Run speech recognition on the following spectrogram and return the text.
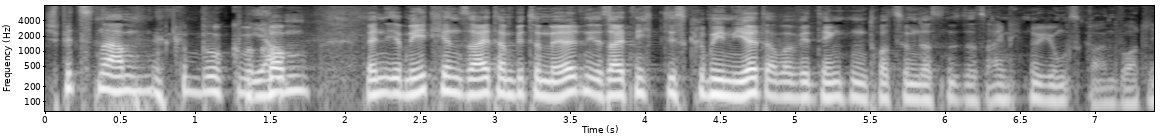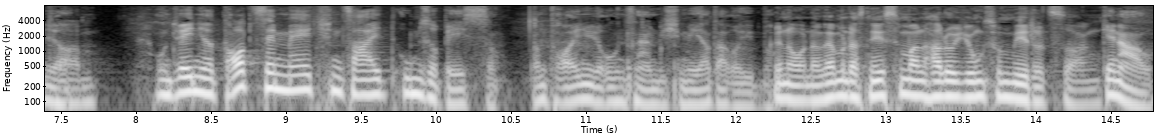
Spitznamen bekommen. Wenn ihr Mädchen seid, dann bitte melden. Ihr seid nicht diskriminiert, aber wir denken trotzdem, dass das eigentlich nur Jungs geantwortet Ja. haben. Und wenn ihr trotzdem Mädchen seid, umso besser. Dann freuen wir uns nämlich mehr darüber. Genau, dann werden wir das nächste Mal Hallo Jungs und Mädels sagen. Genau.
